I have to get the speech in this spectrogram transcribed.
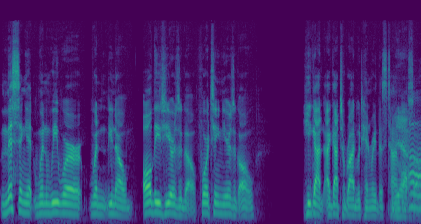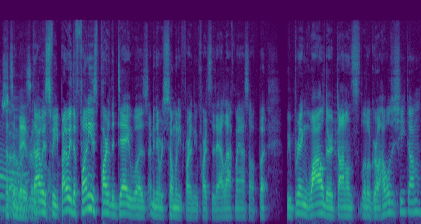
missing it when we were when you know all these years ago 14 years ago he got i got to ride with henry this time Yeah. also That's So, amazing. That was cool. sweet. By the way, the funniest part of the day was I mean, there were so many funny parts of the day. I laughed my ass off. But we bring Wilder, Donald's little girl. How old is she, Donald?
